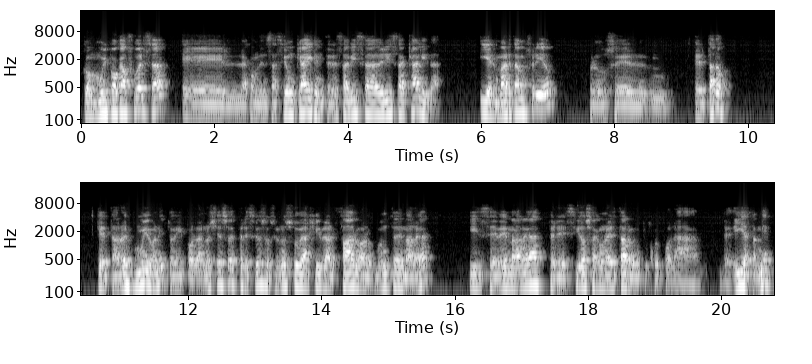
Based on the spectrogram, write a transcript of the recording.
con muy poca fuerza, eh, la condensación que hay entre esa brisa, brisa cálida y el mar tan frío, produce el, el tarot. Que el tarot es muy bonito y por la noche eso es precioso. Si uno sube a Gibraltar o a los montes de Málaga y se ve Málaga preciosa con el tarot, incluso por la de día también.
